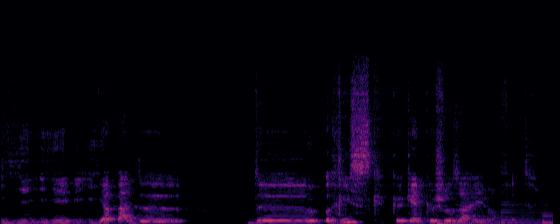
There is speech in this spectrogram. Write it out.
il n'y a pas de, de risque que quelque chose arrive en fait.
